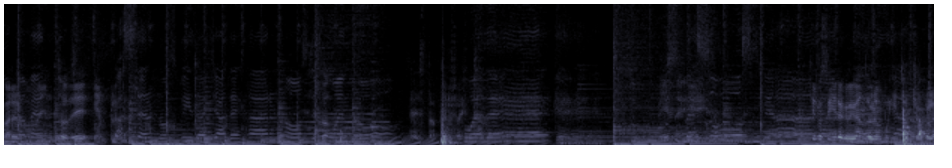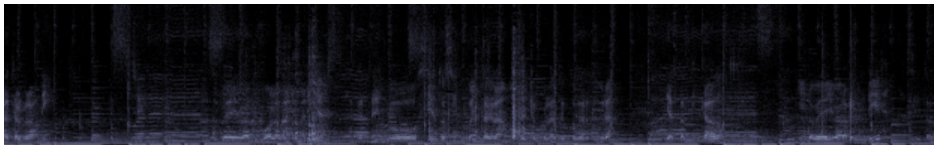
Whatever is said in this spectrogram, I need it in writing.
para el momento de emplatar. Hacernos vida y ya dejarnos de Listo. cuento. Está perfecto. Bien, quiero seguir agregándole un poquito de chocolate al brownie. Sí. Voy a llevar un bol a baño María. Acá tengo 150 gramos de chocolate cobertura. Ya está picado. Lo voy a llevar a fundir. Así tal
